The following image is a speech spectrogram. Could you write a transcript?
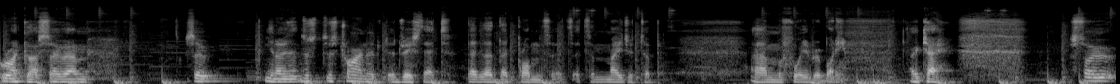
right guys. So, um, so you know, just just try and address that that that, that problem. So it's, it's a major tip um, for everybody. Okay, so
